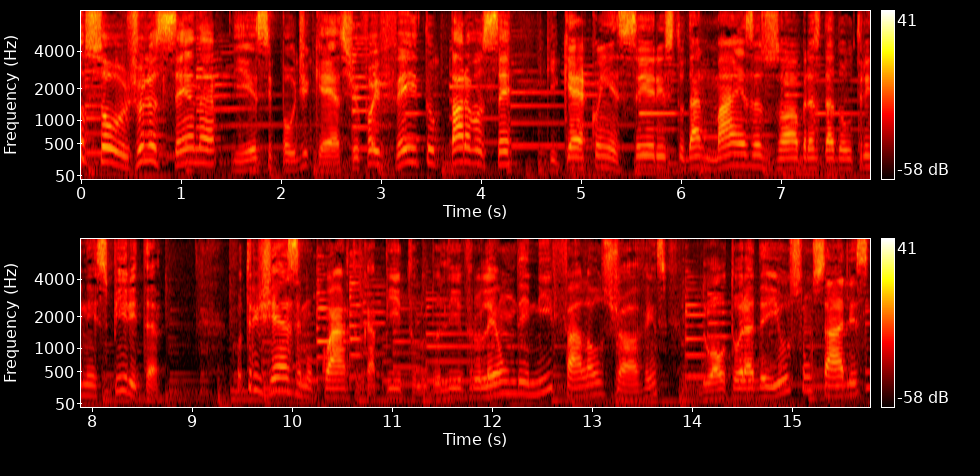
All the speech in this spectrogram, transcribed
Eu sou Júlio Sena e esse podcast foi feito para você que quer conhecer e estudar mais as obras da doutrina espírita. O 34 capítulo do livro Leon Denis Fala aos Jovens, do autor Adeilson Sales,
